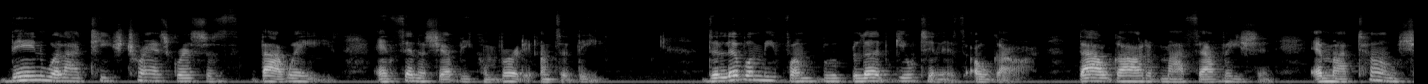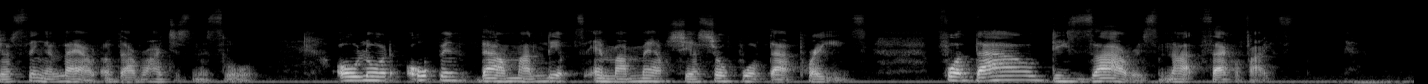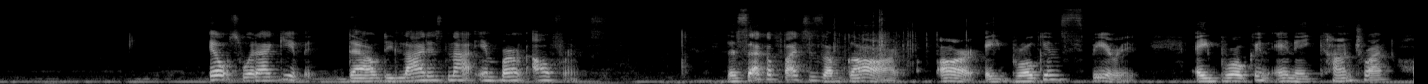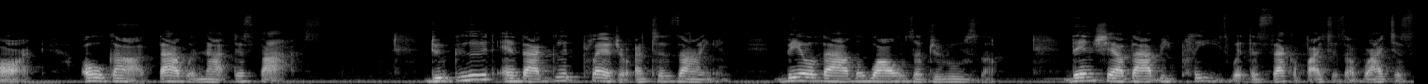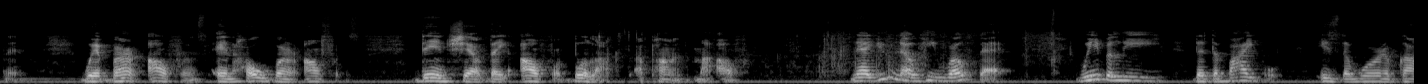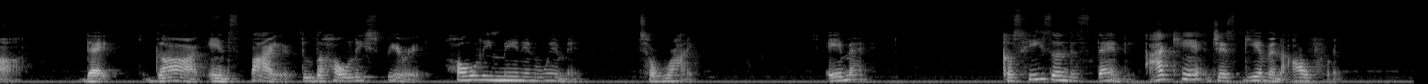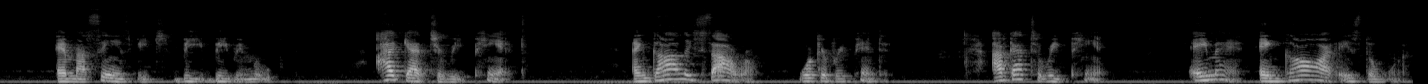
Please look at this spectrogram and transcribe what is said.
Then will I teach transgressors thy ways, and sinners shall be converted unto thee. Deliver me from blood guiltiness, O God, thou God of my salvation, and my tongue shall sing aloud of thy righteousness, Lord. O Lord, open thou my lips, and my mouth shall show forth thy praise. For thou desirest not sacrifice, else would I give it. Thou delightest not in burnt offerings. The sacrifices of God are a broken spirit, a broken and a contrite heart. O God, thou wilt not despise. Do good and thy good pleasure unto Zion. Build thou the walls of Jerusalem. Then shall thou be pleased with the sacrifices of righteousness, with burnt offerings and whole burnt offerings then shall they offer bullocks upon my offering. Now, you know, he wrote that. We believe that the Bible is the Word of God, that God inspired through the Holy Spirit holy men and women to write. Amen. Because he's understanding. I can't just give an offering and my sins be, be, be removed. I got to repent and godly sorrow worketh repentance. I've got to repent. Amen. And God is the one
